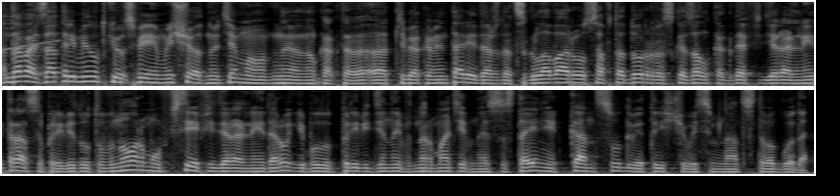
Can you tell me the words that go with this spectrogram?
Давай за три минутки успеем еще одну тему, э, ну как-то от тебя комментарий дождаться. Глава Росавтодора рассказал, когда федеральные трассы приведут в норму, все федеральные дороги будут приведены в нормативное состояние к концу 2018 года.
